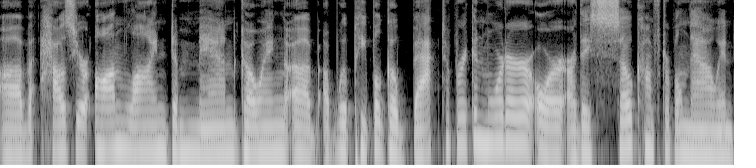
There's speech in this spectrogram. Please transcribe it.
Uh, how's your online demand going? Uh, will people go back to brick and mortar, or are they so comfortable now in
